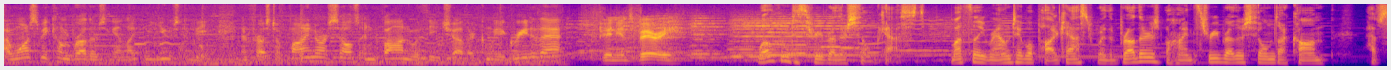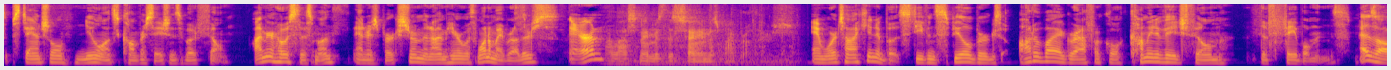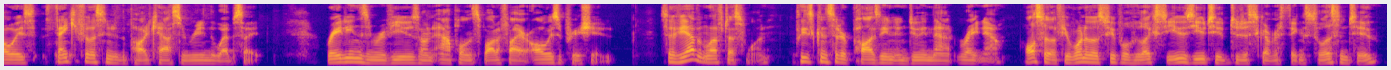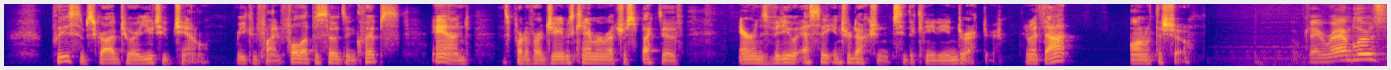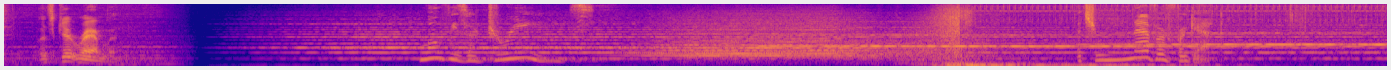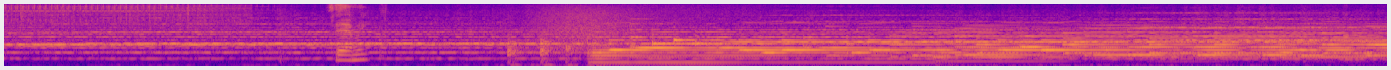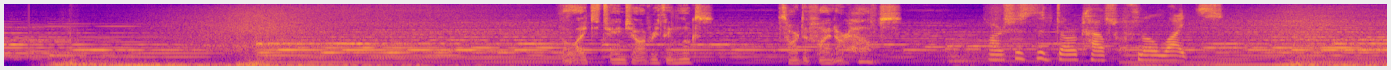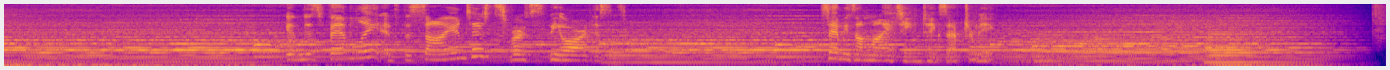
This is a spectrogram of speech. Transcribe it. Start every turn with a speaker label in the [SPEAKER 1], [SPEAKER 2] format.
[SPEAKER 1] I want us to become brothers again like we used to be, and for us to find ourselves and bond with each other. Can we agree to that?
[SPEAKER 2] Opinions vary.
[SPEAKER 3] Welcome to Three Brothers Filmcast, monthly roundtable podcast where the brothers behind threebrothersfilm.com have substantial, nuanced conversations about film. I'm your host this month, Anders Bergstrom, and I'm here with one of my brothers,
[SPEAKER 4] Aaron?
[SPEAKER 2] My last name is the same as my brother's.
[SPEAKER 3] and we're talking about Steven Spielberg's autobiographical coming of age film, The Fabelmans. As always, thank you for listening to the podcast and reading the website. Ratings and reviews on Apple and Spotify are always appreciated. So if you haven't left us one, please consider pausing and doing that right now. Also, if you're one of those people who likes to use YouTube to discover things to listen to, please subscribe to our YouTube channel, where you can find full episodes and clips, and as part of our James Cameron retrospective, Aaron's video essay introduction to the Canadian director. And with that, on with the show.
[SPEAKER 1] Okay, Ramblers, let's get rambling.
[SPEAKER 5] Movies are dreams. That you never forget. Sammy?
[SPEAKER 6] Lights change how everything looks. It's hard to find our house.
[SPEAKER 7] Ours is the dark house with no lights.
[SPEAKER 8] In this family, it's the scientists versus the artists. Sammy's on my team, takes after me.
